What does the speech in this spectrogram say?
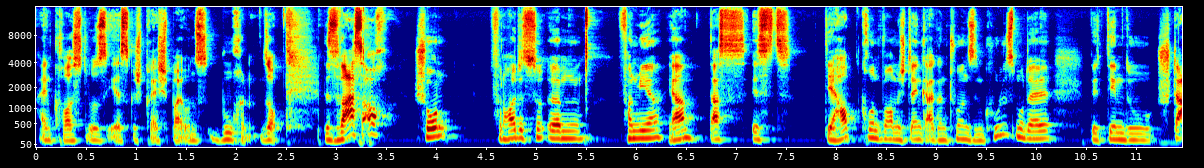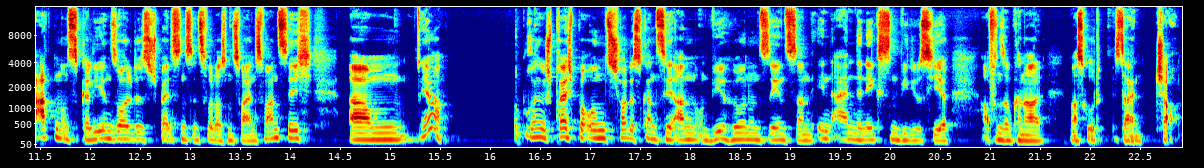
ein kostenloses Erstgespräch bei uns buchen. So, das war es auch schon von heute zu, ähm, von mir. Ja, das ist der Hauptgrund, warum ich denke, Agenturen sind ein cooles Modell, mit dem du starten und skalieren solltest, spätestens in 2022. Ähm, ja, buch ein Gespräch bei uns, schau das Ganze hier an und wir hören uns, sehen uns dann in einem der nächsten Videos hier auf unserem Kanal. Mach's gut, bis dahin, ciao.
